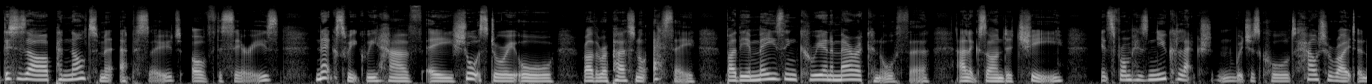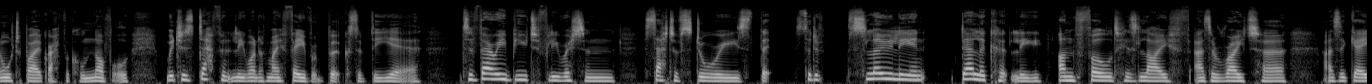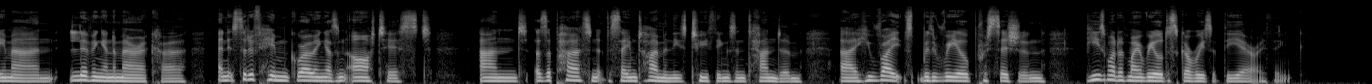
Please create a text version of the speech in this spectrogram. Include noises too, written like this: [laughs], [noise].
This is our penultimate episode of the series. Next week, we have a short story, or rather a personal essay, by the amazing Korean American author Alexander Chee. It's from his new collection, which is called How to Write an Autobiographical Novel, which is definitely one of my favourite books of the year. It's a very beautifully written set of stories that sort of slowly and delicately unfold his life as a writer, as a gay man, living in America. And it's sort of him growing as an artist and as a person at the same time, and these two things in tandem. Uh, he writes with real precision. He's one of my real discoveries of the year, I think.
